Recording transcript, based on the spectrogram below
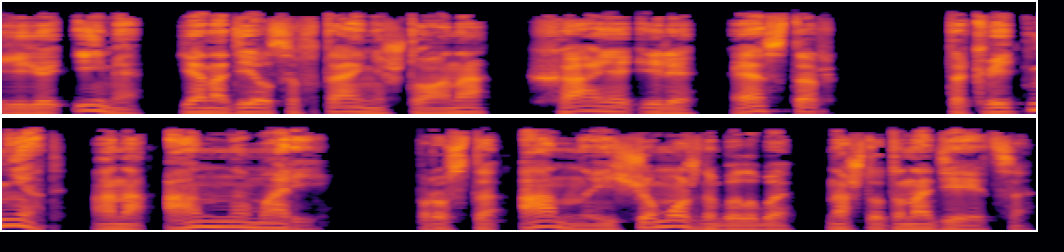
ее имя, я надеялся втайне, что она Хая или Эстер. Так ведь нет, она Анна-Мари. Просто Анна еще можно было бы на что-то надеяться.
